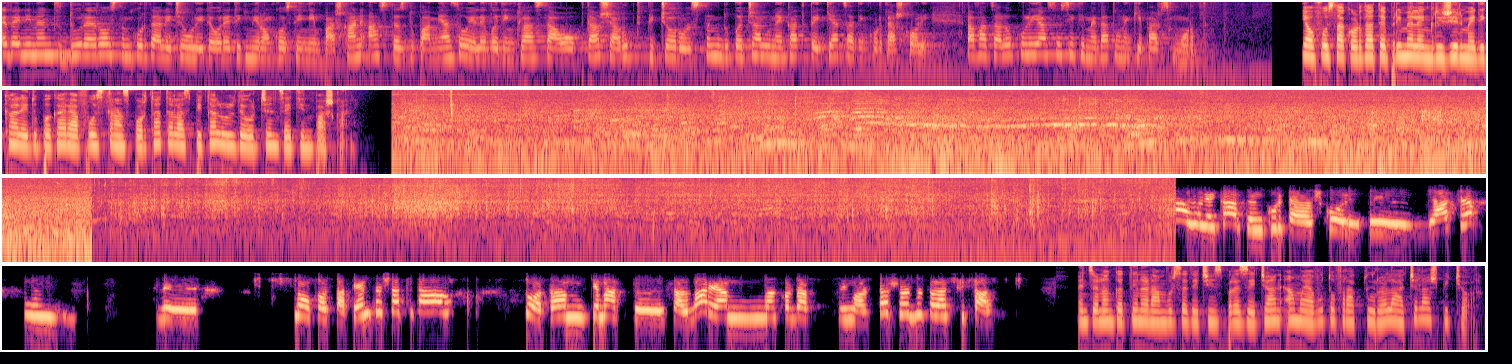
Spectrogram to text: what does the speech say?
Eveniment dureros în curtea liceului teoretic Miron Costin din Pașcani. Astăzi, după amiază, o elevă din clasa 8 -a și-a rupt piciorul stâng după ce a lunecat pe gheața din curtea școlii. La fața locului a sosit imediat un echipaj smurt. I-au fost acordate primele îngrijiri medicale, după care a fost transportată la Spitalul de Urgențe din Pașcani. Alunecat în curtea școlii pe gheață, de, nu a fost atentă și atâta tot. Am chemat uh, salvare, am acordat primul ajutor și am dus la spital. Menționăm că tânăra în vârstă de 15 ani a mai avut o fractură la același picior.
